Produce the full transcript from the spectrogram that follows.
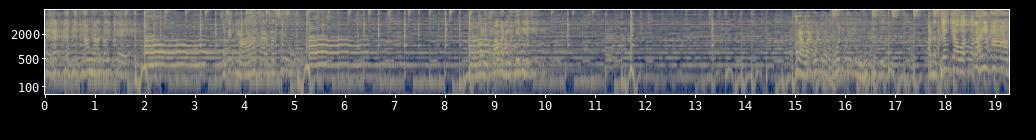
જ્યારે રક્તબીજ નામના દૈત્ય જગતમાં હાહાકાર મચાવ્યો મારી પાવાની દેવી હરાવા ડુંગરે હોડ કરીને ઉઠી હતી અને દેવતાઓ ત્રાહીમામ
